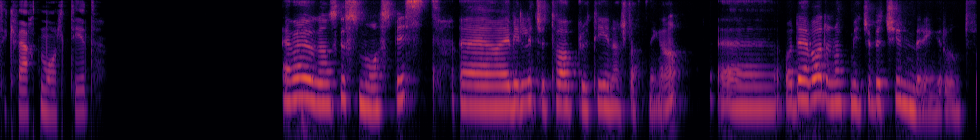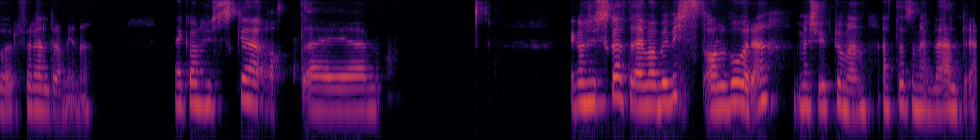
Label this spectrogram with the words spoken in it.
til hvert måltid. Jeg var jo ganske småspist, eh, og jeg ville ikke ta proteinerstatninger. Eh, og det var det nok mye bekymring rundt for foreldrene mine. Jeg kan huske at jeg Jeg kan huske at jeg var bevisst alvoret med sykdommen ettersom jeg ble eldre.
